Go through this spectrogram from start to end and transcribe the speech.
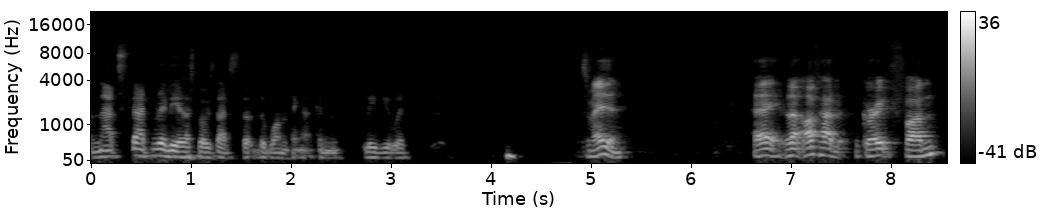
and that's that really i suppose that's the, the one thing i can leave you with it's amazing Hey, look, I've had great fun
